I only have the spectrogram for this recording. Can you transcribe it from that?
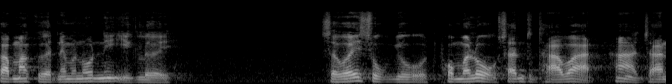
กลับมาเกิดในมนุษย์นี้อีกเลย เสวยสุขอยู่พรมโลกชั้นสุทาวาสห้าชั้น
